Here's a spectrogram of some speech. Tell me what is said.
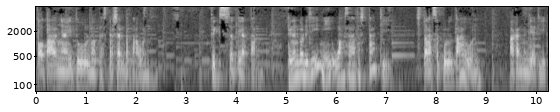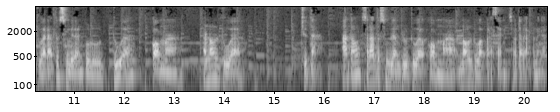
totalnya itu 15% per tahun. Fix setiap tahun. Dengan kondisi ini uang 100 tadi setelah 10 tahun akan menjadi 292,02 juta atau 192,02 persen, saudara pendengar.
